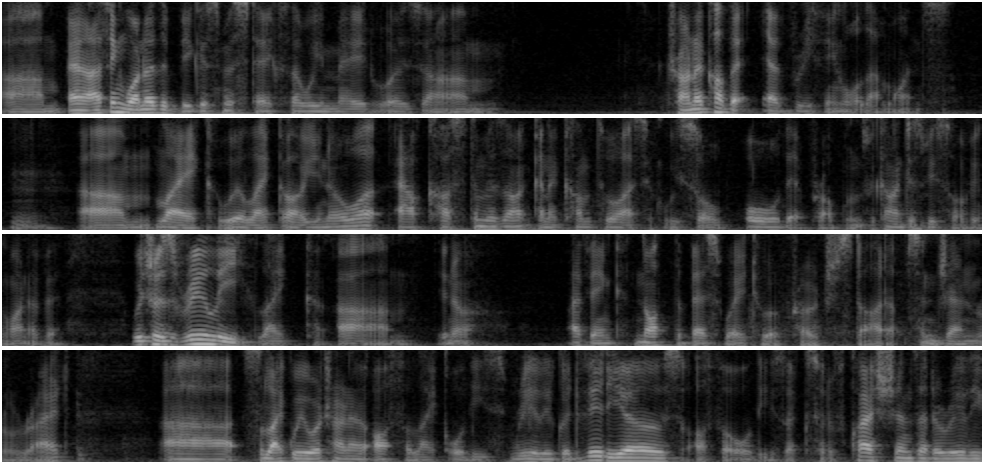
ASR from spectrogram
Um, and I think one of the biggest mistakes that we made was um, trying to cover everything all at once. Um, like we're like, oh, you know what? Our customers aren't going to come to us if we solve all their problems. We can't just be solving one of it, which was really like, um, you know, I think not the best way to approach startups in general, right? Uh, so like we were trying to offer like all these really good videos, offer all these like sort of questions that are really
